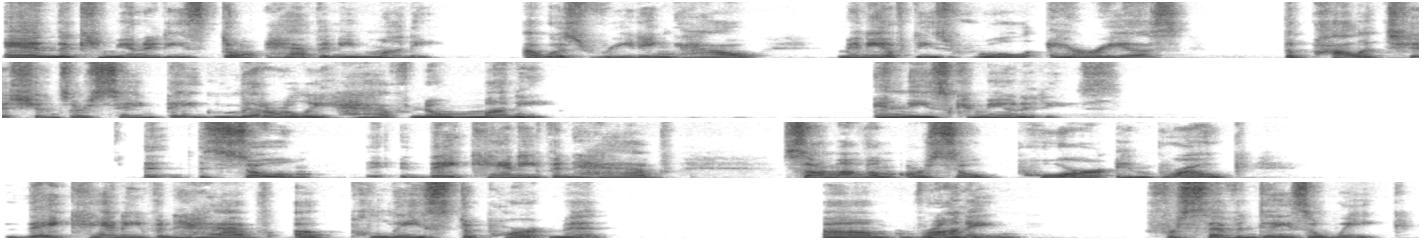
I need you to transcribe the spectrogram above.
and the communities don't have any money. I was reading how many of these rural areas, the politicians are saying they literally have no money in these communities. So they can't even have, some of them are so poor and broke, they can't even have a police department um, running for seven days a week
